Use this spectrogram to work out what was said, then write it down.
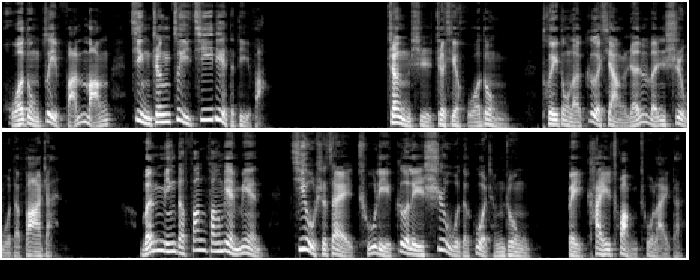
活动最繁忙、竞争最激烈的地方。正是这些活动，推动了各项人文事物的发展。文明的方方面面，就是在处理各类事物的过程中被开创出来的。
